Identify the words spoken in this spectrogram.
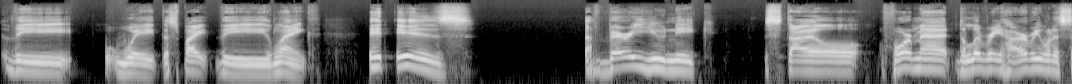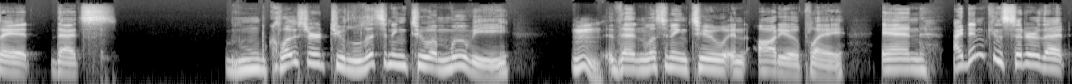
the weight, despite the length, it is a very unique style, format, delivery, however you want to say it, that's m- closer to listening to a movie mm. than listening to an audio play. And I didn't consider that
